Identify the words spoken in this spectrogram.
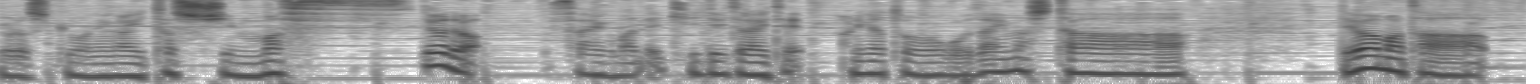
よろしくお願いいたします。ではでは、最後まで聞いていただいてありがとうございました。ではまた。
